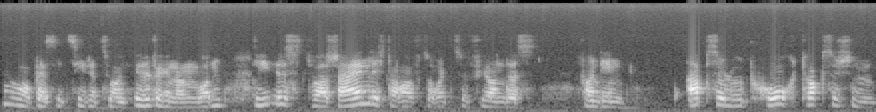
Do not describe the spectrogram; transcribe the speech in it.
wo Pestizide zur Hilfe genommen wurden, die ist wahrscheinlich darauf zurückzuführen, dass von den absolut hochtoxischen,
